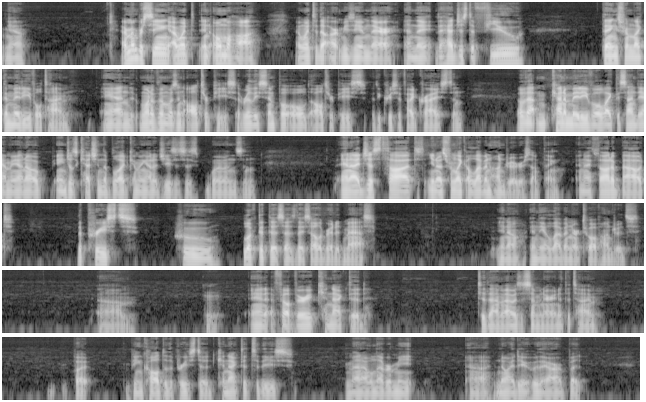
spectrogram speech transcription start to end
yeah. I remember seeing. I went in Omaha. I went to the art museum there, and they they had just a few things from like the medieval time, and one of them was an altarpiece, a really simple old altarpiece with the crucified Christ, and of that kind of medieval, like the San Damiano, angels catching the blood coming out of Jesus's wounds, and and I just thought, you know, it's from like 1100 or something, and I thought about the priests who looked at this as they celebrated mass you know, in the 11 or 1200s. Um, Hmm. And I felt very connected to them. I was a seminarian at the time, but being called to the priesthood, connected to these men I will never meet, uh, no idea who they are, but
